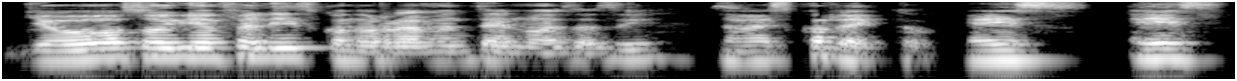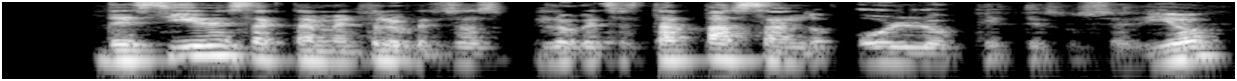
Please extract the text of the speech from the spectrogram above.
yo soy bien feliz cuando realmente no es así. No, es correcto. Es, es decir exactamente lo que, te, lo que te está pasando o lo que te sucedió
